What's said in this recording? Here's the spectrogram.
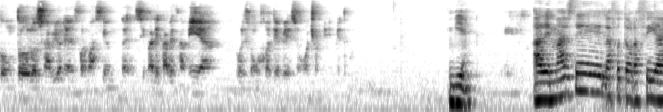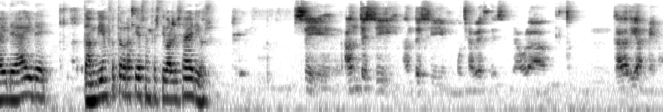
con todos los aviones de formación encima de cabeza mía, pues un JTP son 8 milímetros. Bien. Además de la fotografía aire-aire, ¿también fotografías en festivales aéreos? Sí, antes sí, antes sí, muchas veces, y ahora mm, cada día menos.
